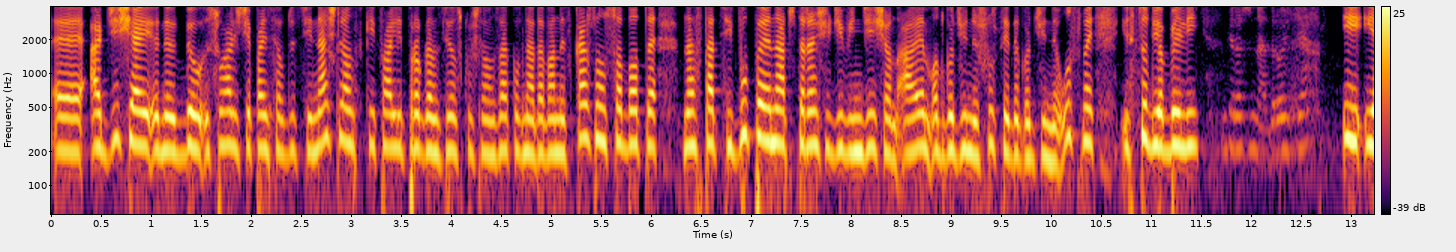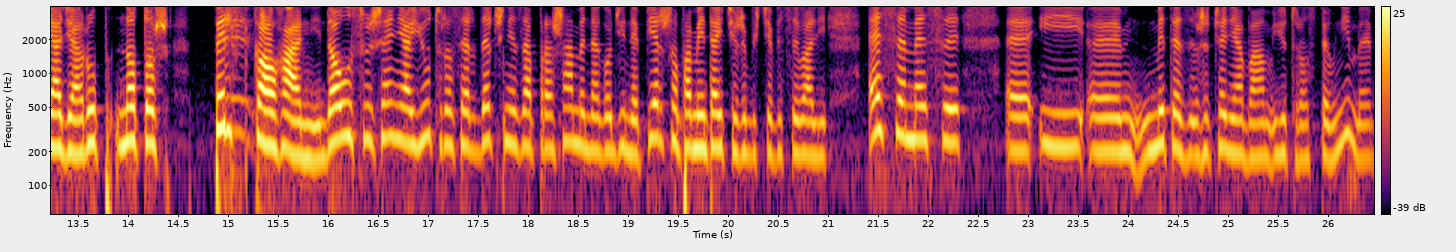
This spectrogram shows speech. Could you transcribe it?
E, A dzisiaj e, był, słuchaliście Państwo audycji na Śląskiej Fali, program Związku Ślązaków nadawany w każdą sobotę na stacji WPNA 1490 AM od godziny 6 do godziny 8 i w studio byli Grażyna Droździa. i Jadzia Rób. No toż Pyrst kochani, do usłyszenia jutro serdecznie zapraszamy na godzinę pierwszą. Pamiętajcie, żebyście wysyłali SMS-y e, i my te życzenia Wam jutro spełnimy.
